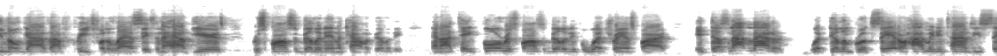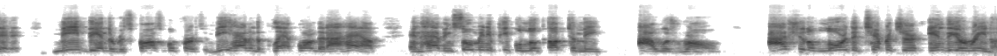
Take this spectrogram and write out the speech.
you know, guys, I've preached for the last six and a half years responsibility and accountability. And I take full responsibility for what transpired. It does not matter what Dillon Brooks said or how many times he said it me being the responsible person, me having the platform that I have, and having so many people look up to me, I was wrong. I should have lowered the temperature in the arena.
